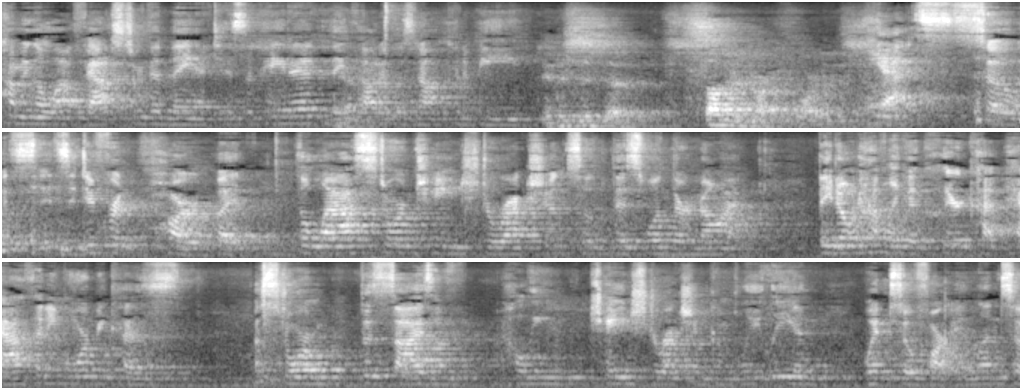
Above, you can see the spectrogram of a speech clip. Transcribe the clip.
coming a lot faster than they anticipated. They thought it was not going to be. Yeah, This is the southern part of Florida this time. Yes, it's, it's a different part, but the last storm changed direction, so this one they're not, they don't have like a clear cut path anymore because a storm the size of Helene changed direction completely and went so far inland. So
